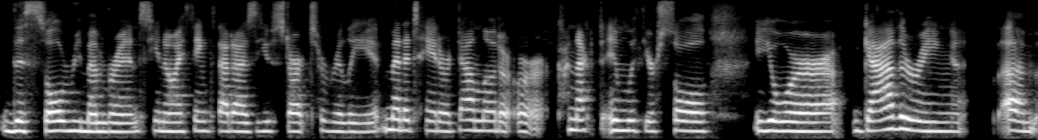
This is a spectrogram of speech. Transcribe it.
this soul remembrance you know i think that as you start to really meditate or download or, or connect in with your soul you're gathering um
